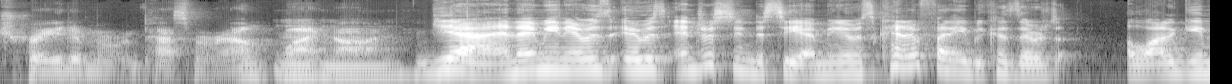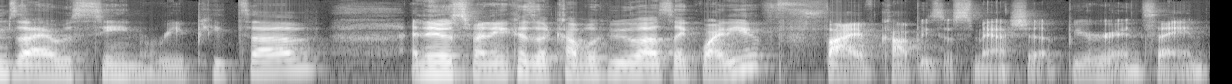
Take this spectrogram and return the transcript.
trade them and pass them around, why Mm-hmm. not? Yeah, and I mean it was it was interesting to see. I mean it was kind of funny because there was a lot of games that I was seeing repeats of, and it was funny because a couple of people I was like, "Why do you have five copies of Smash Up? You're insane."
